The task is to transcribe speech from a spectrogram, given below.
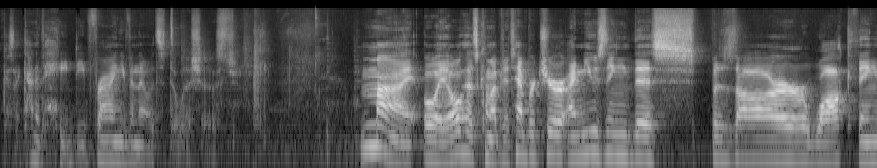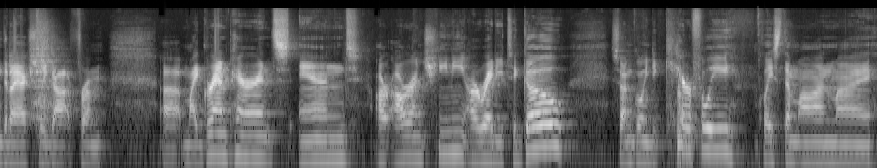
because I kind of hate deep frying even though it's delicious my oil has come up to temperature. I'm using this bizarre wok thing that I actually got from uh, my grandparents and our arancini are ready to go. So I'm going to carefully place them on my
